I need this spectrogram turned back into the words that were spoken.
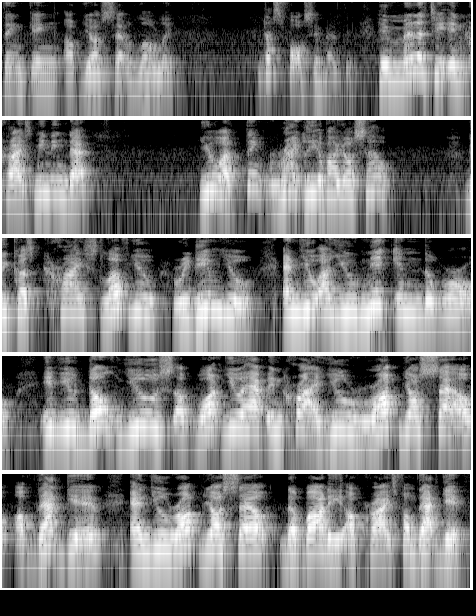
thinking of yourself lowly? That's false humility. Humility in Christ, meaning that you are think rightly about yourself because Christ loved you, redeemed you, and you are unique in the world. If you don't use of what you have in Christ, you rob yourself of that gift and you rob yourself the body of Christ from that gift.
